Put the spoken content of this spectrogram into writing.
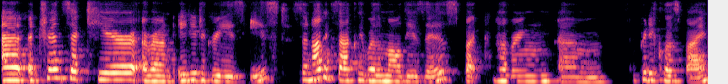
at a transect here around 80 degrees east. So not exactly where the Maldives is, but covering um, pretty close by.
